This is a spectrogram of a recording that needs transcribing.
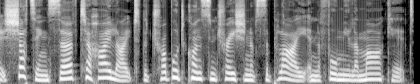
Its shutting served to highlight the troubled concentration of supply in the formula market.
